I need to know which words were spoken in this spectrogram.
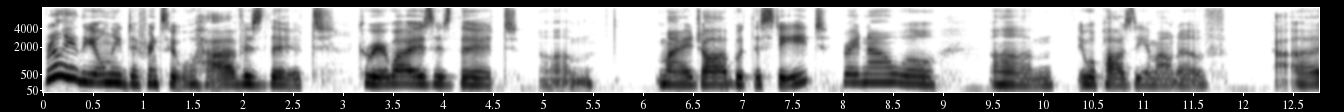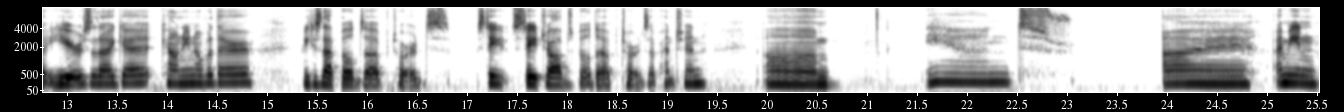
really, the only difference it will have is that career wise, is that um, my job with the state right now will um, it will pause the amount of uh, years that I get counting over there because that builds up towards state state jobs build up towards a pension. Um, and I I mean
